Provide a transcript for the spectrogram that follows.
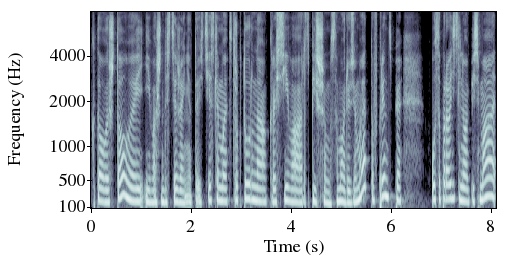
кто вы, что вы и ваши достижения. То есть, если мы структурно, красиво распишем само резюме, то, в принципе, у сопроводительного письма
